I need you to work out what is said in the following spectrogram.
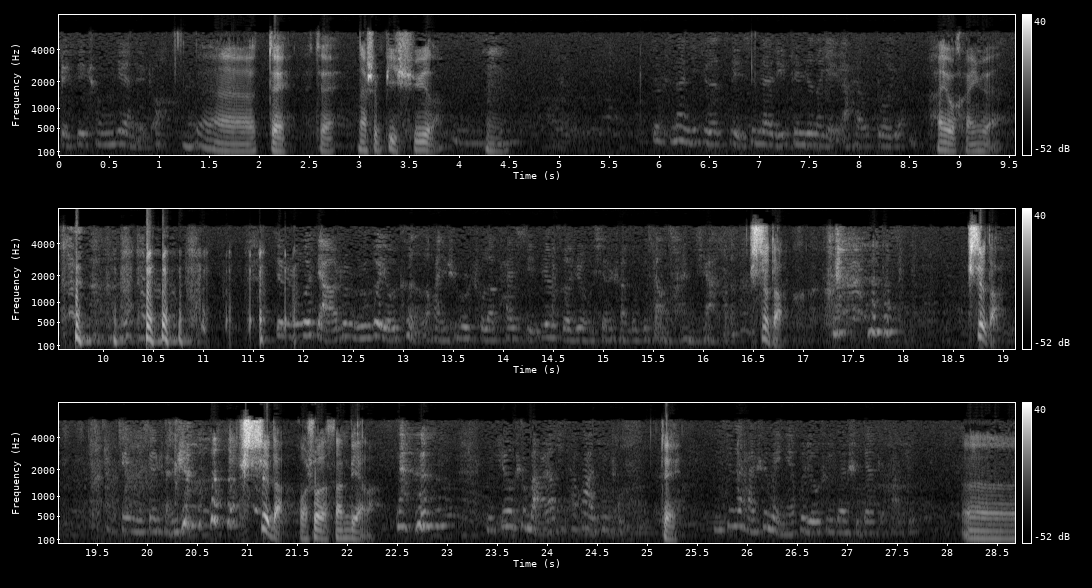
给自己充电那种。呃，对对，那是必须的，嗯。就是那您觉得自己现在离真正的演员还有多远？还有很远。就如果假如说如果有可能的话，你是不是除了拍戏，任何这种宣传都不想参加？是的。是的。这种宣传是？是的，我说了三遍了。你这是马上要去拍话剧是吗？对。你现在还是每年会留出一段时间给话剧？嗯，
